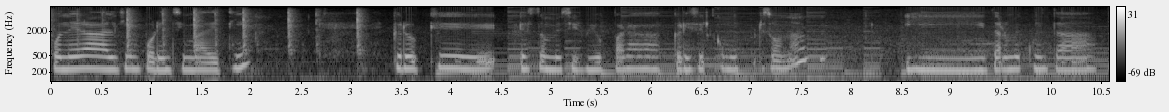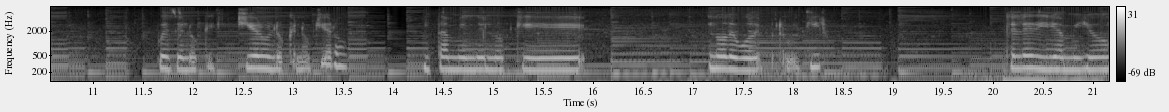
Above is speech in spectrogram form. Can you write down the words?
poner a alguien por encima de ti. Creo que esto me sirvió para crecer como persona y darme cuenta pues de lo que quiero y lo que no quiero y también de lo que no debo de permitir. ¿Qué le diría a mí yo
